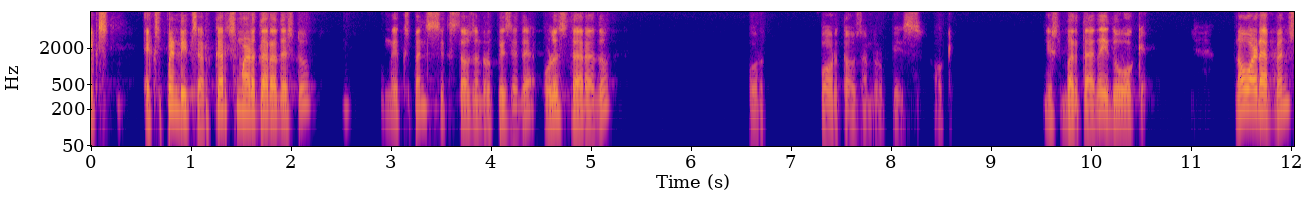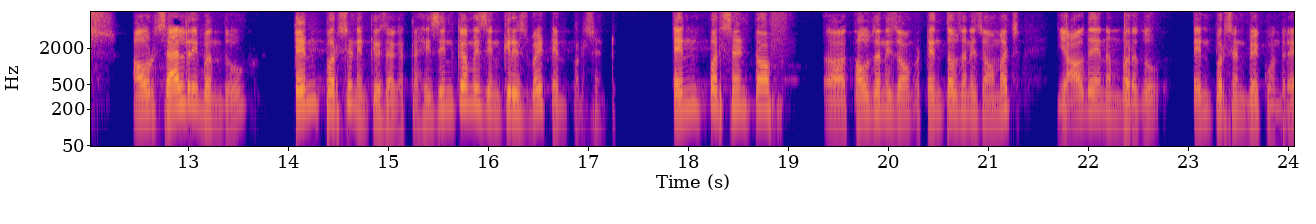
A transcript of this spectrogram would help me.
X expenditure ಖರ್ಚು ಮಾಡ್ತಾ ಇರೋದೆಷ್ಟು ಎಕ್ಸ್ಪೆನ್ಸ್ ಸಿಕ್ಸ್ ತೌಸಂಡ್ ರುಪೀಸ್ ಇದೆ. ಉಳಿಸ್ತಾ ಇರೋದು four four thousand rupees okay ಇಷ್ಟು ಬರ್ತಾ ಇದೆ, ಇದು ಓಕೆ ನೋ ವಾಟ್ ಹ್ಯಾಪನ್ಸ್ ಅವ್ರ ಸ್ಯಾಲ್ರಿ ಬಂದು ಟೆನ್ ಪರ್ಸೆಂಟ್ ಇನ್ಕ್ರೀಸ್ ಆಗುತ್ತೆ. His income is increase by ten percent ten percent of thousand is ten thousand is a much ಯಾವುದೇ ನಂಬರ್ದು ಟೆನ್ ಪರ್ಸೆಂಟ್ ಬೇಕು ಅಂದ್ರೆ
